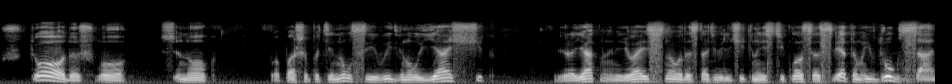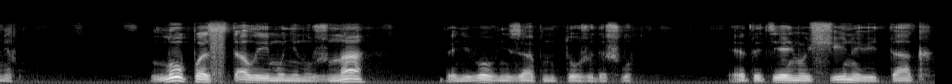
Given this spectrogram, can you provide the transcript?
«Что дошло, сынок?» Папаша потянулся и выдвинул ящик, вероятно, намереваясь снова достать увеличительное стекло со светом, и вдруг замер. Лупа стала ему не нужна, — до него внезапно тоже дошло. «Это тень мужчины, ведь так?»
